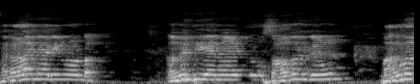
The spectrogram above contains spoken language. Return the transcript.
ധാരാളം കാര്യങ്ങളുണ്ട്. അമെന്റ് ചെയ്യാനായിട്ടുള്ള സ്വാതന്ത്ര്യവും പാർലമെന്റ്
